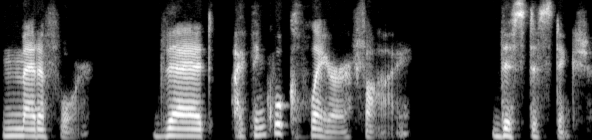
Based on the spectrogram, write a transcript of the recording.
metaphor that I think will clarify this distinction.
